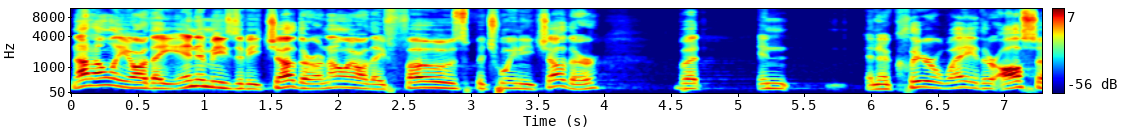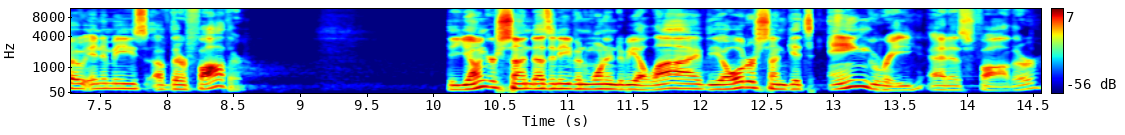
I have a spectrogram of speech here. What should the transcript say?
Not only are they enemies of each other, or not only are they foes between each other, but in, in a clear way, they're also enemies of their father. The younger son doesn't even want him to be alive. The older son gets angry at his father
